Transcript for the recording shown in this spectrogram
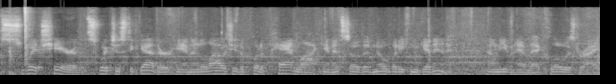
switch here that switches together and it allows you to put a padlock in it so that nobody can get in it. I don't even have that closed right,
